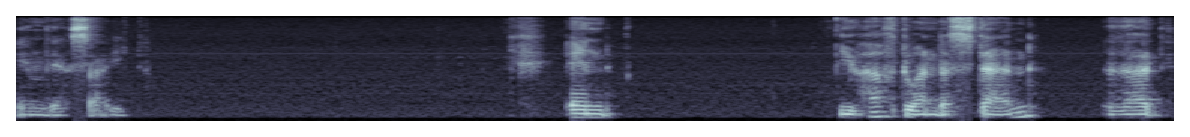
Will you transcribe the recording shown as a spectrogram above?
in their sight. And you have to understand that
